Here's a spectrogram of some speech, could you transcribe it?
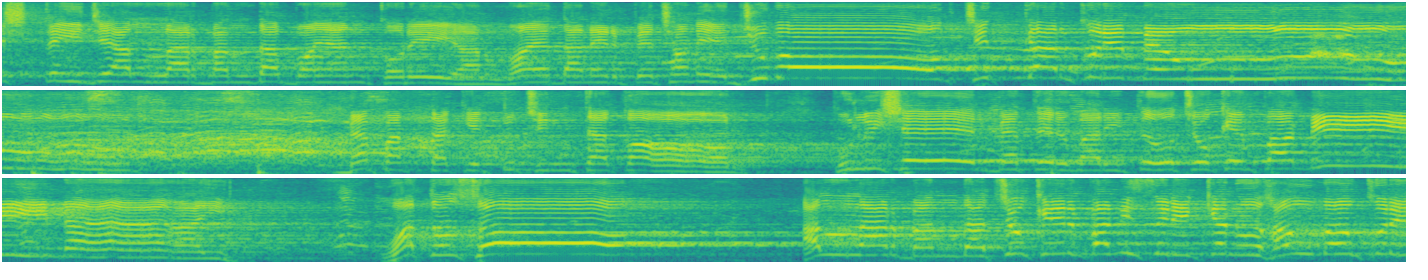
এসতেই যে আল্লাহর বান্দা বয়ান করে, আর ময়দানের পেছনে যুবক চিৎকার করে বেউ। ব্যাপারটাকে একটু চিন্তা কর, পুলিশের বেতের বাড়িতেও চোখে পানি নাই। আল্লাহর বান্দা চোখের পানি ছেড়ে কেন হাউমাউ করে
